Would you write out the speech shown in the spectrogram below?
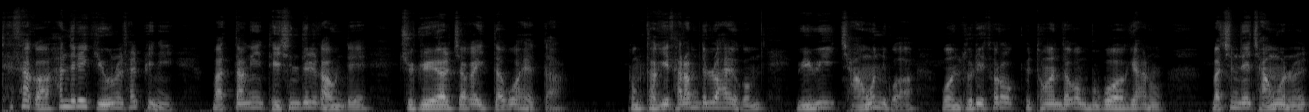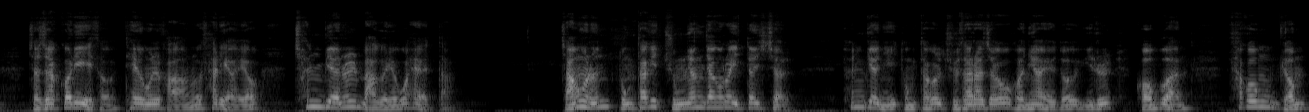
태사가 하늘의 기운을 살피니 마땅히 대신들 가운데 죽여야 할 자가 있다고 하였다. 동탁이 사람들로 하여금 위위 장원과 원술이 서로 교통한다고 무고하게 한 후 마침내 장원을 저작거리에서 태형을 가한 후 살해하여 천변을 막으려고 하였다. 장원은 동탁이 중량장으로 있던 시절 현견이 동탁을 주살하자고 건의하여도 이를 거부한 사공 겸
